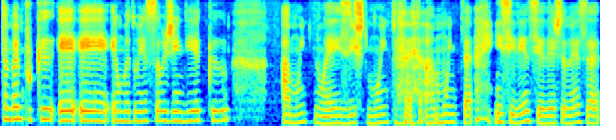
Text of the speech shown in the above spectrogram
também porque é, é, é uma doença hoje em dia que há muito, não é? Existe muito, há muita incidência desta doença.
